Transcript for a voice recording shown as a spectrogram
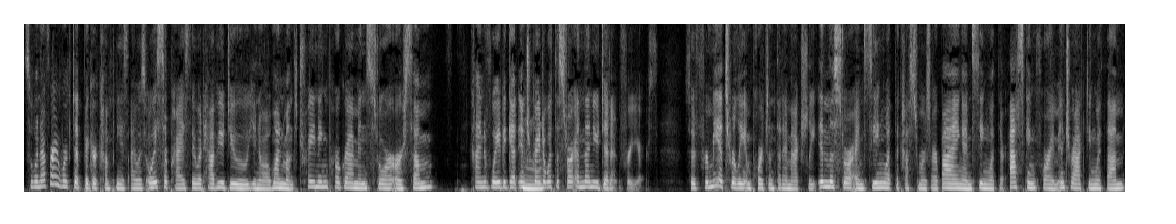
So whenever I worked at bigger companies, I was always surprised they would have you do, you know, a one month training program in store or some kind of way to get integrated mm-hmm. with the store, and then you didn't for years. So for me, it's really important that I'm actually in the store. I'm seeing what the customers are buying. I'm seeing what they're asking for. I'm interacting with them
